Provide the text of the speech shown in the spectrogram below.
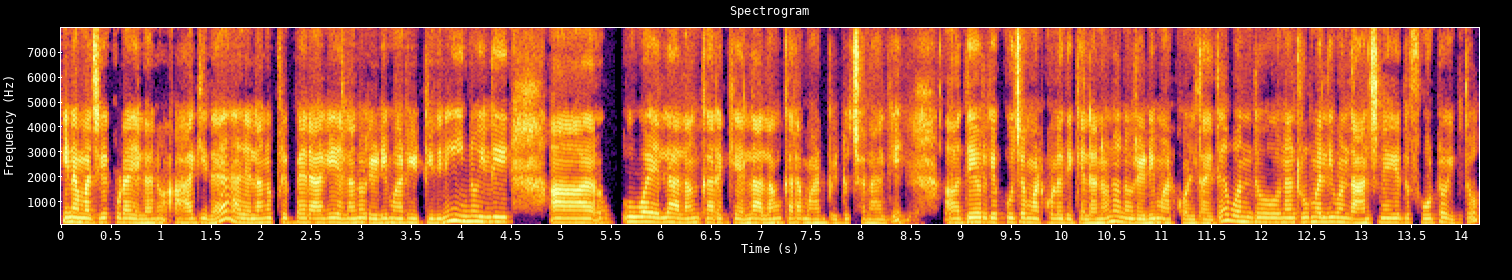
ಇನ್ನ ಮಜ್ಜಿಗೆ ಕೂಡ ಎಲ್ಲಾನು ಆಗಿದೆ. ಅದೆಲ್ಲಾನು ಪ್ರಿಪೇರ್ ಆಗಿ ಎಲ್ಲಾನು ರೆಡಿ ಮಾಡಿ ಇಟ್ಟಿದೀನಿ. ಇನ್ನು ಇಲ್ಲಿ, ಆ, ಹೂವ ಎಲ್ಲ ಅಲಂಕಾರಕ್ಕೆ ಎಲ್ಲ ಅಲಂಕಾರ ಮಾಡ್ಬಿಟ್ಟು ಚೆನ್ನಾಗಿ ದೇವ್ರಿಗೆ ಪೂಜೆ ಮಾಡ್ಕೊಳ್ಳೋದಿಕ್ಕೆಲ್ಲಾನು ನಾನು ರೆಡಿ ಮಾಡ್ಕೊಳ್ತಾ ಇದ್ದೆ. ಒಂದು ನನ್ನ ರೂಮಲ್ಲಿ ಒಂದು ಆಂಜನೇಯದ ಫೋಟೋ ಇತ್ತು.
